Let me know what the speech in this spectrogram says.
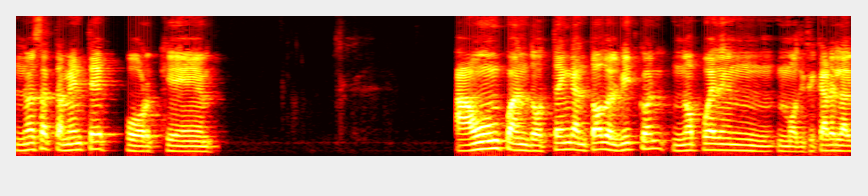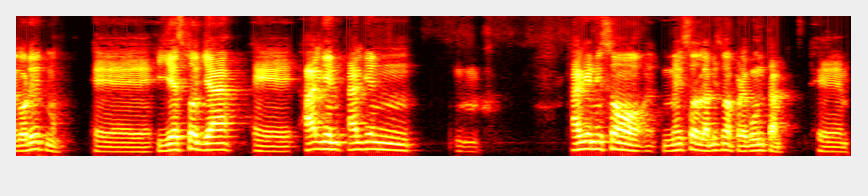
no exactamente porque aun cuando tengan todo el Bitcoin, no pueden modificar el algoritmo. Eh, y esto ya, eh, alguien, alguien, mm, alguien hizo, me hizo la misma pregunta. Eh,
